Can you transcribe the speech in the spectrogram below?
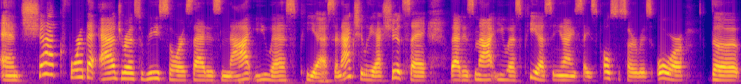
and check for the address resource that is not USPS. And actually, I should say that is not USPS, the United States Postal Service, or the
